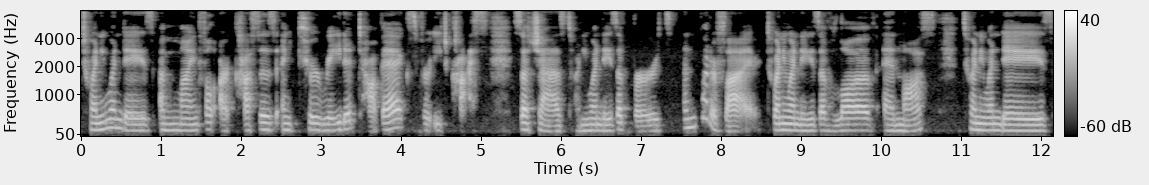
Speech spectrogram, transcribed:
21 days of mindful art classes and curated topics for each class, such as 21 days of birds and butterfly, 21 days of love and loss, 21 days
